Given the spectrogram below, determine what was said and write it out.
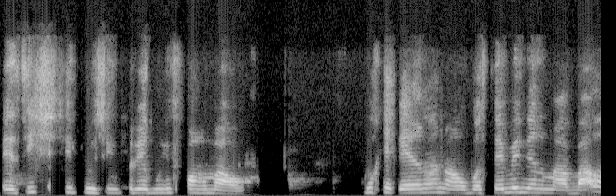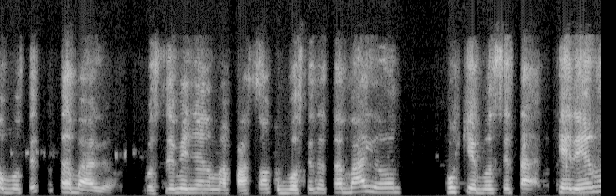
Existem tipos de emprego informal. Porque, querendo ou não, você vendendo uma bala, você está trabalhando. Você vendendo uma paçoca, você está trabalhando. Porque você está querendo,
